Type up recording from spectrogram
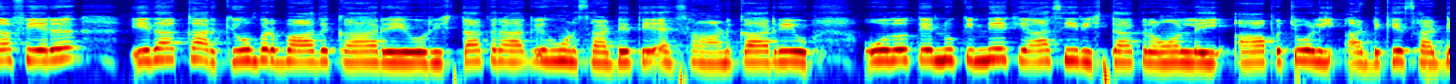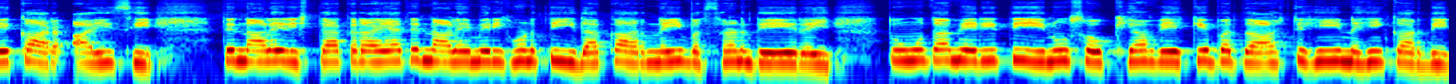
ਤਾਂ ਫਿਰ ਇਹਦਾ ਘਰ ਕਿਉਂ ਬਰਬਾਦ ਕਰ ਰਹੇ ਹੋ? ਰਿਸ਼ਤਾ ਕਰਾ ਕੇ ਹੁਣ ਸਾਡੇ ਤੇ ਅਹਿਸਾਨ ਕਰ ਰਹੇ ਹੋ? ਉਦੋਂ ਤੈਨੂੰ ਕਿੰਨੇ ਕਿਹਾ ਸੀ ਰਿਸ਼ਤਾ ਕਰਾਉਣ ਲਈ? ਆਪ ਝੋਲੀ ਅੱਡ ਕੇ ਸਾਡੇ ਘਰ ਆਈ ਸੀ ਤੇ ਨਾਲੇ ਰਿਸ਼ਤਾ ਕਰਾਇਆ ਤੇ ਨਾਲੇ ਮੇਰੀ ਹੁਣ ਧੀ ਦਾ ਘਰ ਨਹੀਂ ਵਸਣ ਦੇ ਰਹੀ। ਤੂੰ ਤਾਂ ਮੇਰੀ ਧੀ ਨੂੰ ਸੌਖਿਆਂ ਵੇਖ ਕੇ ਬਰਦਾਸ਼ਤ ਹੀ ਨਹੀਂ ਕਰਦੀ।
